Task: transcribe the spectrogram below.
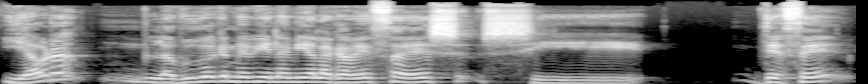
Y ahora la duda que me viene a mí a la cabeza es si DC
